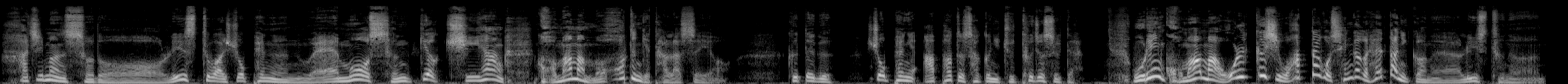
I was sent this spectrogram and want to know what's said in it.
하지만서도 리스트와 쇼팽은 외모, 성격, 취향, 고마마 모든 게 달랐어요. 그때 그 쇼팽의 아파트 사건이 주터졌을 때 우린 고마마 올 것이 왔다고 생각을 했다니까네 리스트는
